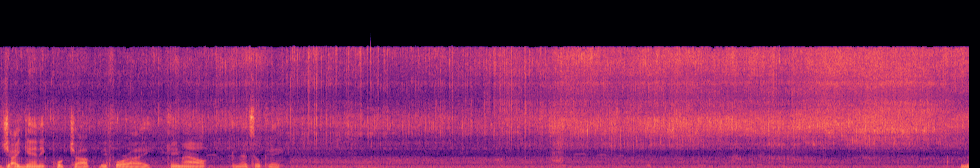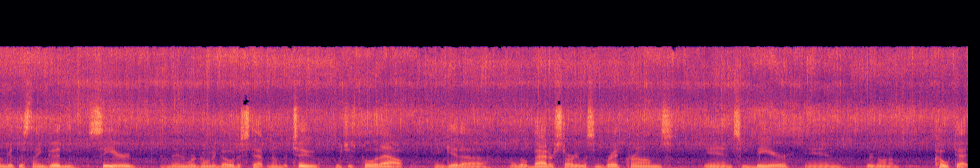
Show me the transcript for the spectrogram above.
gigantic pork chop before I came out, and that's okay. We're to get this thing good and seared, and then we're to go to step number two, which is pull it out and get a, a little batter started with some breadcrumbs and some beer, and we're to coat that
